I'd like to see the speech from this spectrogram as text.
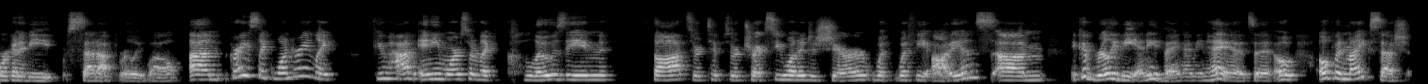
we're going to be set up really well. Um, Grace, like wondering, like if you have any more sort of like closing thoughts or tips or tricks you wanted to share with with the audience. Um, it could really be anything. I mean, hey, it's a oh, open mic session.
